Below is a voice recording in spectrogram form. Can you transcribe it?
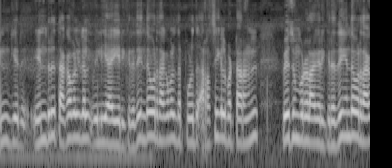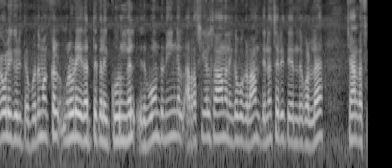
என்கிற என்று தகவல்கள் வெளியாகியிருக்கிறது. இந்த ஒரு தகவல் தற்பொழுது அரசியல் வட்டாரங்களில் பேசும் பொருளாக இருக்கிறது. இந்த ஒரு தகவலை குறித்த பொதுமக்கள் உங்களுடைய கருத்துக்களை கூறுங்கள். இதுபோன்று நீங்கள் அரசியல் சார்ந்த நிகழ்வுகளாம் தினசரி தெரிந்து கொள்ள சேனலை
